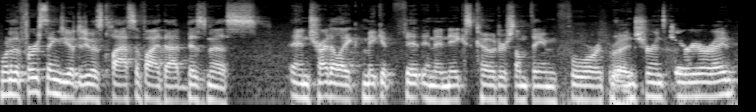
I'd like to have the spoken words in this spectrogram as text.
One of the first things you have to do is classify that business and try to like make it fit in a NAICS code or something for the Right. insurance carrier, right?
